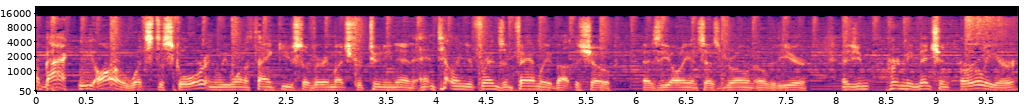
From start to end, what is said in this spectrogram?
Are back. We are What's the Score? And we want to thank you so very much for tuning in and telling your friends and family about the show as the audience has grown over the year. As you heard me mention earlier,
